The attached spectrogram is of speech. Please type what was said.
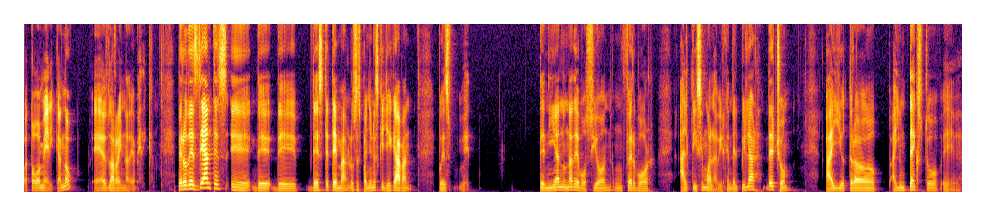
a toda América, ¿no? Es la reina de América. Pero desde antes eh, de este tema, los españoles que llegaban, pues eh, tenían una devoción, un fervor altísimo a la Virgen del Pilar. De hecho, hay otro, hay un texto, eh,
